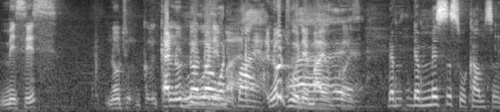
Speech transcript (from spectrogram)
Mrs. Not cannot no, be no, Wode Maya. Wodemaya. Not Wode Maya, Uh, of course. yeah. The, the missus will come soon.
